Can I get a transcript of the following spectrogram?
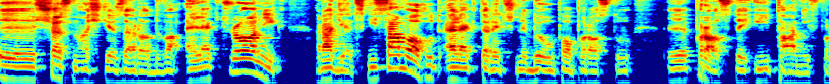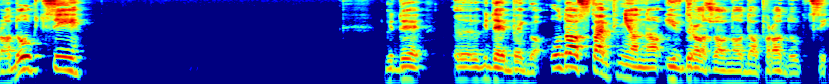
y, 1602 Electronic. Radziecki samochód elektryczny był po prostu y, prosty i tani w produkcji. Gdy, y, gdyby go udostępniono i wdrożono do produkcji,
